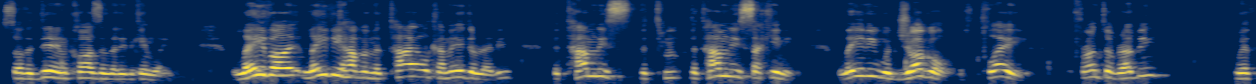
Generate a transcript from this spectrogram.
so the din caused him that he became lame. Levi have a metal kamei Rebbe, the tamni sakini. Levi would juggle, play in front of Rebbe with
